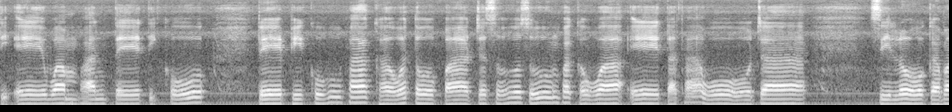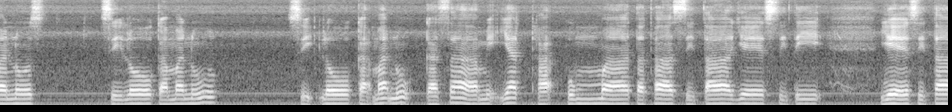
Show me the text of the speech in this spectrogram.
ติเอวัมพันเตติโค เตภิกขุภาคะวะโตปัจจโสสุงภะคะวะเอตทาโวจาสิโลกมนุสสิโลกมนุสิโลกมนุกัสสามิยัตถะภุมมาตถาสิตาเยสิติเยสิตา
